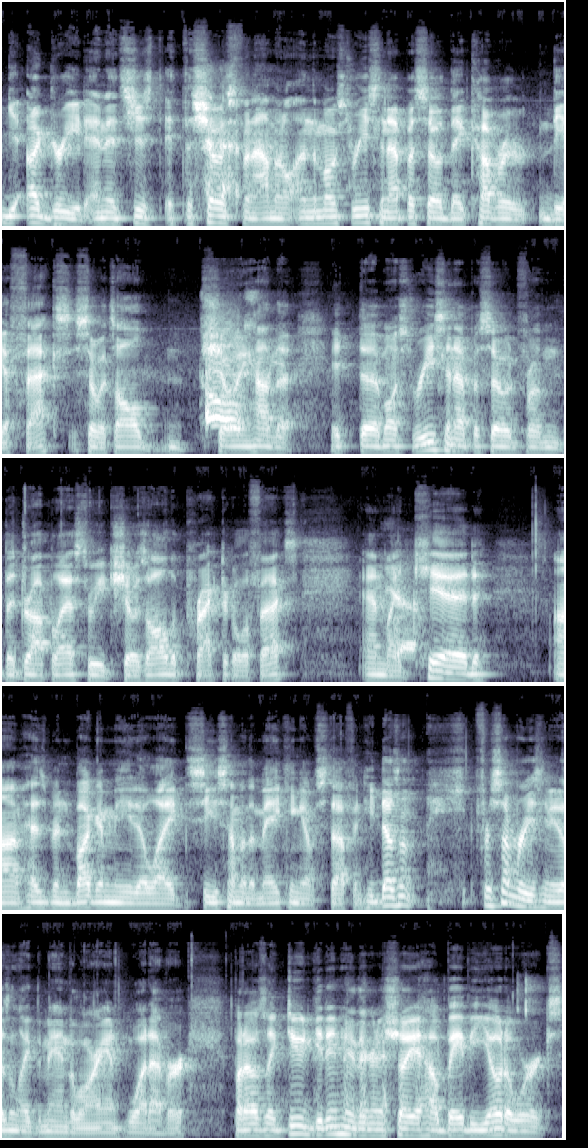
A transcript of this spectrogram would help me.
yeah, agreed. And it's just it, the show is phenomenal. And the most recent episode, they cover the effects, so it's all showing how the it the most recent episode from the drop last week shows all the practical effects. And my Yeah. kid um, has been bugging me to like see some of the making of stuff, and he doesn't. He, for some reason, he doesn't like the Mandalorian. Whatever. But I was like, dude, get in here. They're going to show you how Baby Yoda works.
